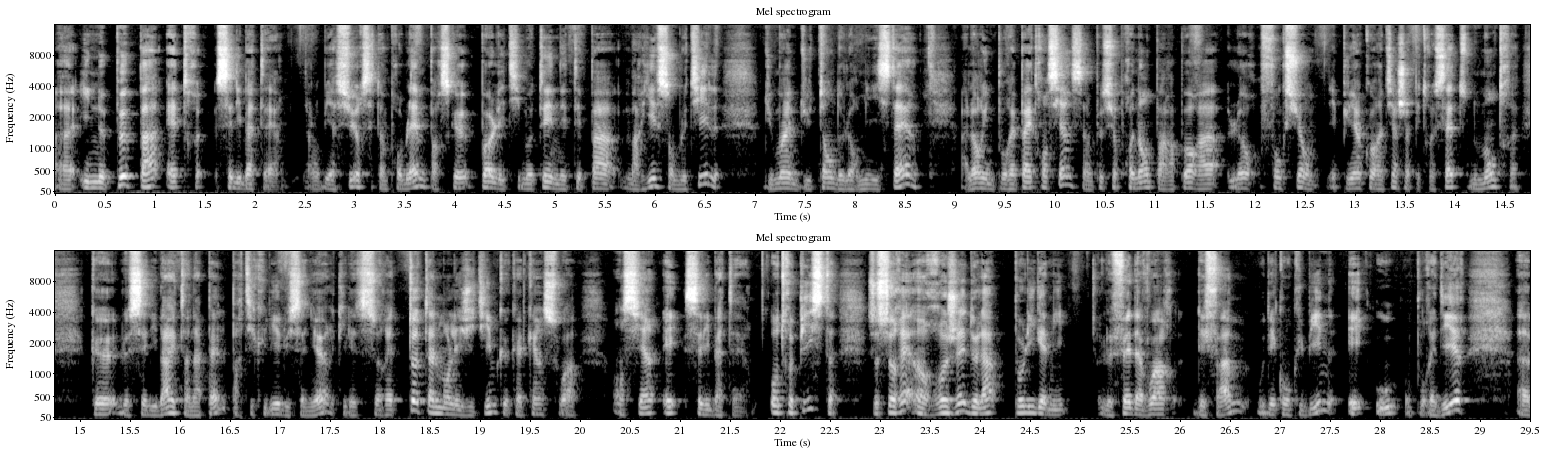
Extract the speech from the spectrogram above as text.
Euh, il ne peut pas être célibataire. Alors bien sûr, c'est un problème parce que Paul et Timothée n'étaient pas mariés, semble-t-il, du moins du temps de leur ministère. Alors ils ne pourraient pas être anciens. C'est un peu surprenant par rapport à leur fonction. Et puis 1 Corinthiens chapitre 7 nous montre que le célibat est un appel particulier du Seigneur et qu'il serait totalement légitime que quelqu'un soit ancien et célibataire. Autre piste, ce serait un rejet de la polygamie le fait d'avoir des femmes ou des concubines, et ou, on pourrait dire, euh,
